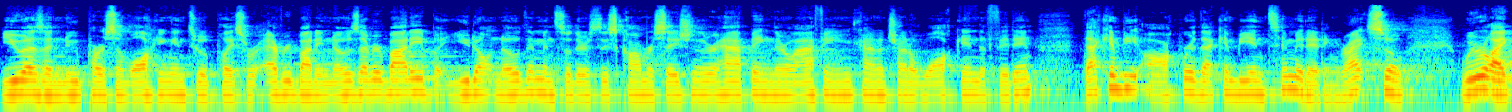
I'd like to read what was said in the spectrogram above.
you as a new person walking into a place where everybody knows everybody, but you don't know them, and so there's these conversations that are happening, they're laughing, and you kind of try to walk in to fit in. That can be awkward, that can be intimidating, right? So we were like,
